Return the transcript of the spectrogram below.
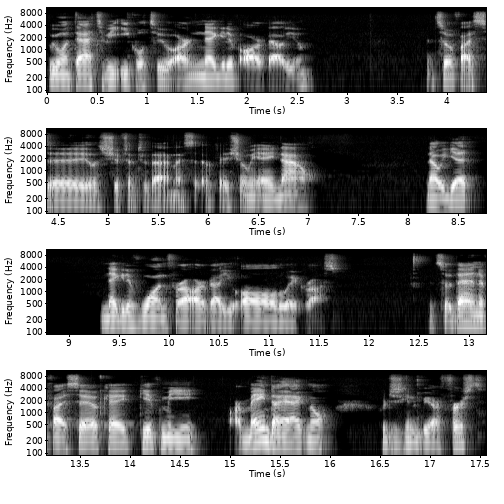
We want that to be equal to our negative r value. And so if I say, let's shift enter that, and I say, okay, show me a now. Now we get negative 1 for our r value all the way across. And so then if I say, okay, give me our main diagonal, which is going to be our first,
